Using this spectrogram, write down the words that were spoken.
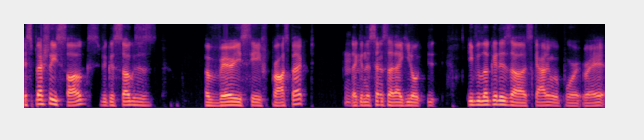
especially Suggs because Suggs is a very safe prospect. like Mhm. in the sense that like you know if you look at his uh scouting report right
